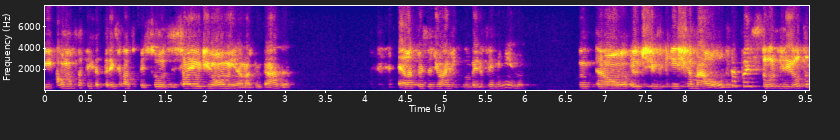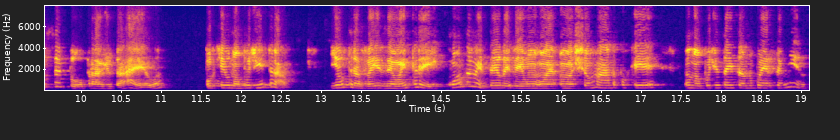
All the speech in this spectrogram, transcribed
E como só fica três, quatro pessoas, e só eu de homem na madrugada, ela precisa de no meio feminino. Então, eu tive que chamar outra pessoa de outro setor para ajudar ela, porque eu não podia entrar. E outra vez eu entrei. Quando eu entrei, eu levei uma, uma chamada, porque eu não podia estar entrando no banheiro feminino.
